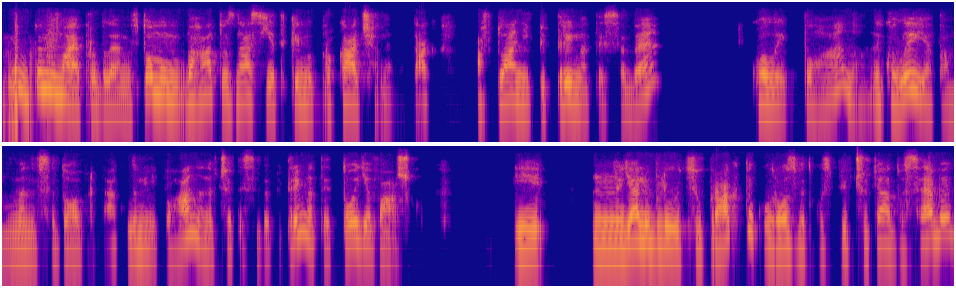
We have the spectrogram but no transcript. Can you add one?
ну, то немає проблеми. В тому багато з нас є такими прокачаними, так? А в плані підтримати себе, коли погано, не коли я там, у мене все добре, так? коли мені погано навчити себе підтримати, то є важко. І я люблю цю практику розвитку співчуття до себе.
